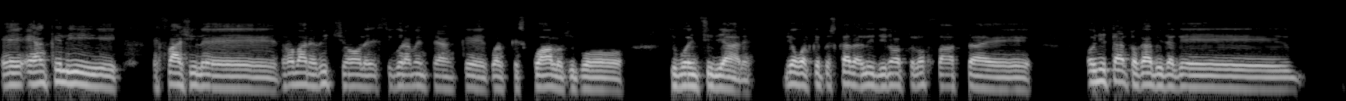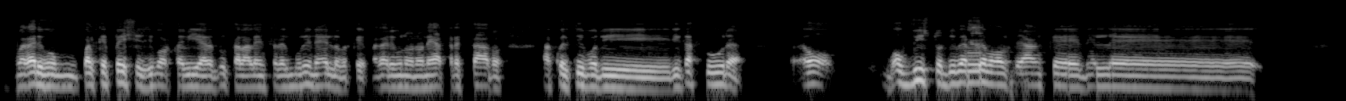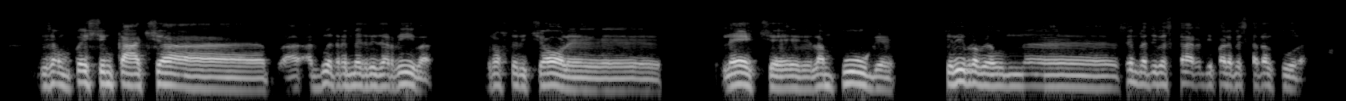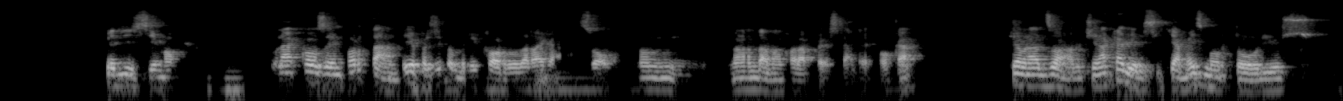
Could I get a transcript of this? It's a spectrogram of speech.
E, e anche lì è facile trovare ricciole, sicuramente anche qualche squalo si può, si può insidiare. Io qualche pescata lì di notte l'ho fatta e ogni tanto capita che magari con qualche pesce si porta via tutta la lenza del mulinello perché magari uno non è attrezzato a quel tipo di, di cattura. Ho, ho, visto diverse mm. volte anche delle, diciamo, un pesce in caccia a 2-3 metri da riva, grosse ricciole, lecce, lampughe. C'è lì proprio un... Eh, sembra di pescare, di fare pesca d'altura. Bellissimo. Una cosa importante, io per esempio mi ricordo da ragazzo, non, non andavo ancora a pesca all'epoca, c'è una zona vicino a Cagliari, si chiama Ismortorius,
